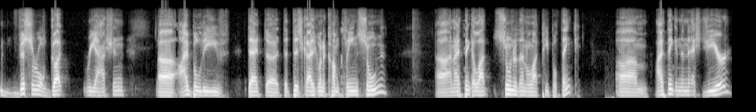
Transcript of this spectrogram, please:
visceral gut reaction, uh, I believe that uh, that this guy's going to come clean soon, uh, and I think a lot sooner than a lot people think. Um, I think in the next year,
